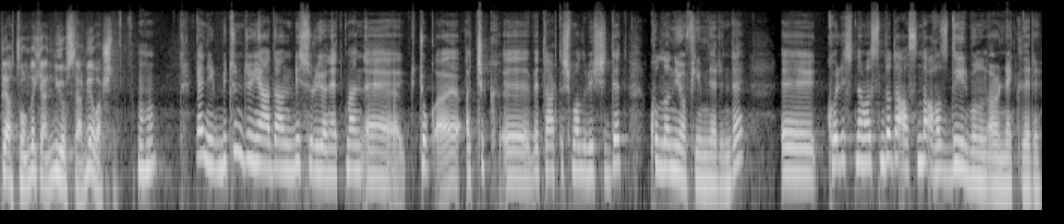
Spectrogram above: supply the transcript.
platformda kendini göstermeye başlıyor. Yani bütün dünyadan bir sürü yönetmen e, çok e, açık e, ve tartışmalı bir şiddet kullanıyor filmlerinde. E, Kore sinemasında da aslında az değil bunun örnekleri.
